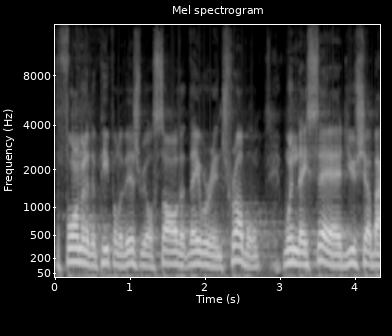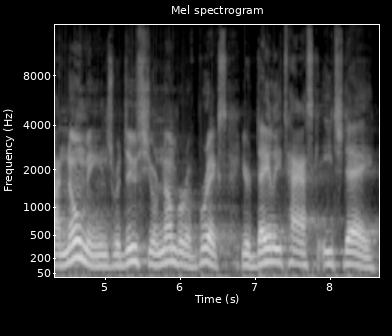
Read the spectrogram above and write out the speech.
The foreman of the people of Israel saw that they were in trouble when they said, You shall by no means reduce your number of bricks, your daily task each day.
